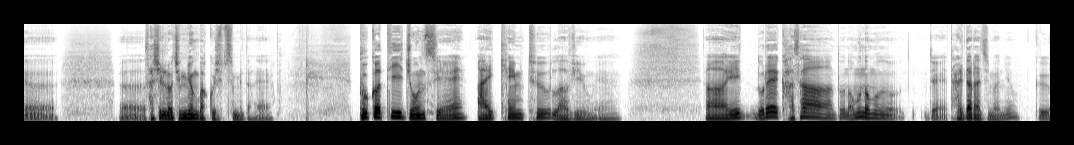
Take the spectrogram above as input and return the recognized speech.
어, 어, 사실로 증명받고 싶습니다. 예. 부커티 존스의 I Came to Love You. 예. 아, 이 노래 가사도 너무너무 이제 달달하지만요. 그,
